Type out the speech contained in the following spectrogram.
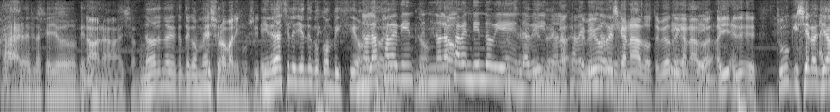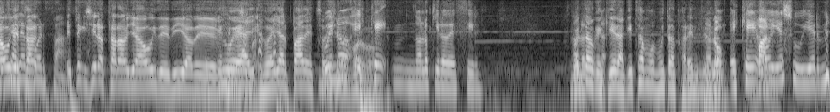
Esa es la que yo... que No, te- no, eso no. No, te convence. Eso no va a ningún sitio. Y no la estoy leyendo con convicción. No la, está, bebi- no, la está vendiendo bien, David. vendiendo la bien. te vendiendo veo bien. desganado, te veo desganado. sí. Eh, tú quisieras ya hoy estar... fuerza. Este quisiera estar ya hoy de día de... Que fin de juega, semana. juega ya al padre, estoy Bueno, es que no lo quiero decir. Cuenta lo que no. quiera, aquí estamos muy transparentes. Es que vale. hoy es su viernes.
